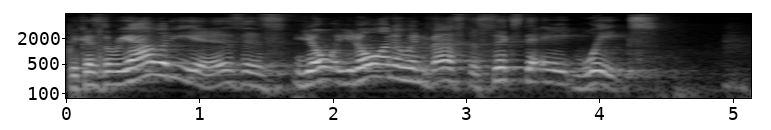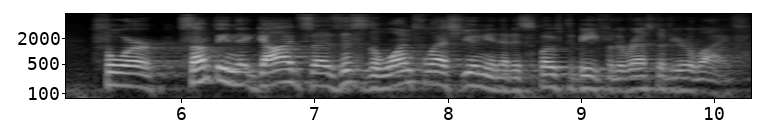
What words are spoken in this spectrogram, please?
Because the reality is, is you don't, you don't want to invest the six to eight weeks for something that God says this is the one flesh union that is supposed to be for the rest of your life.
